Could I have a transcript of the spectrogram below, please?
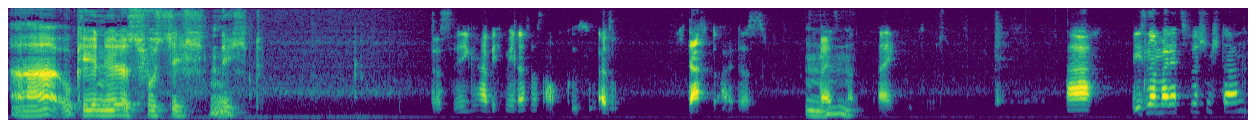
Ah, okay, nee, das wusste ich nicht. Deswegen habe ich mir das was aufgesucht. Also, ich dachte halt, das weiß Mhm. man eigentlich nicht. Ah, wie ist nochmal der Zwischenstand?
